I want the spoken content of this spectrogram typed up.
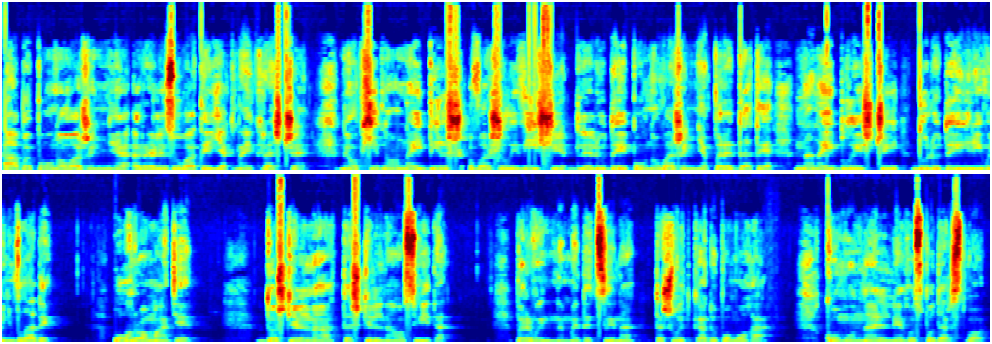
Аби повноваження реалізувати якнайкраще, необхідно найбільш важливіші для людей повноваження передати на найближчий до людей рівень влади. У громаді дошкільна та шкільна освіта, первинна медицина та швидка допомога, комунальне господарство,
